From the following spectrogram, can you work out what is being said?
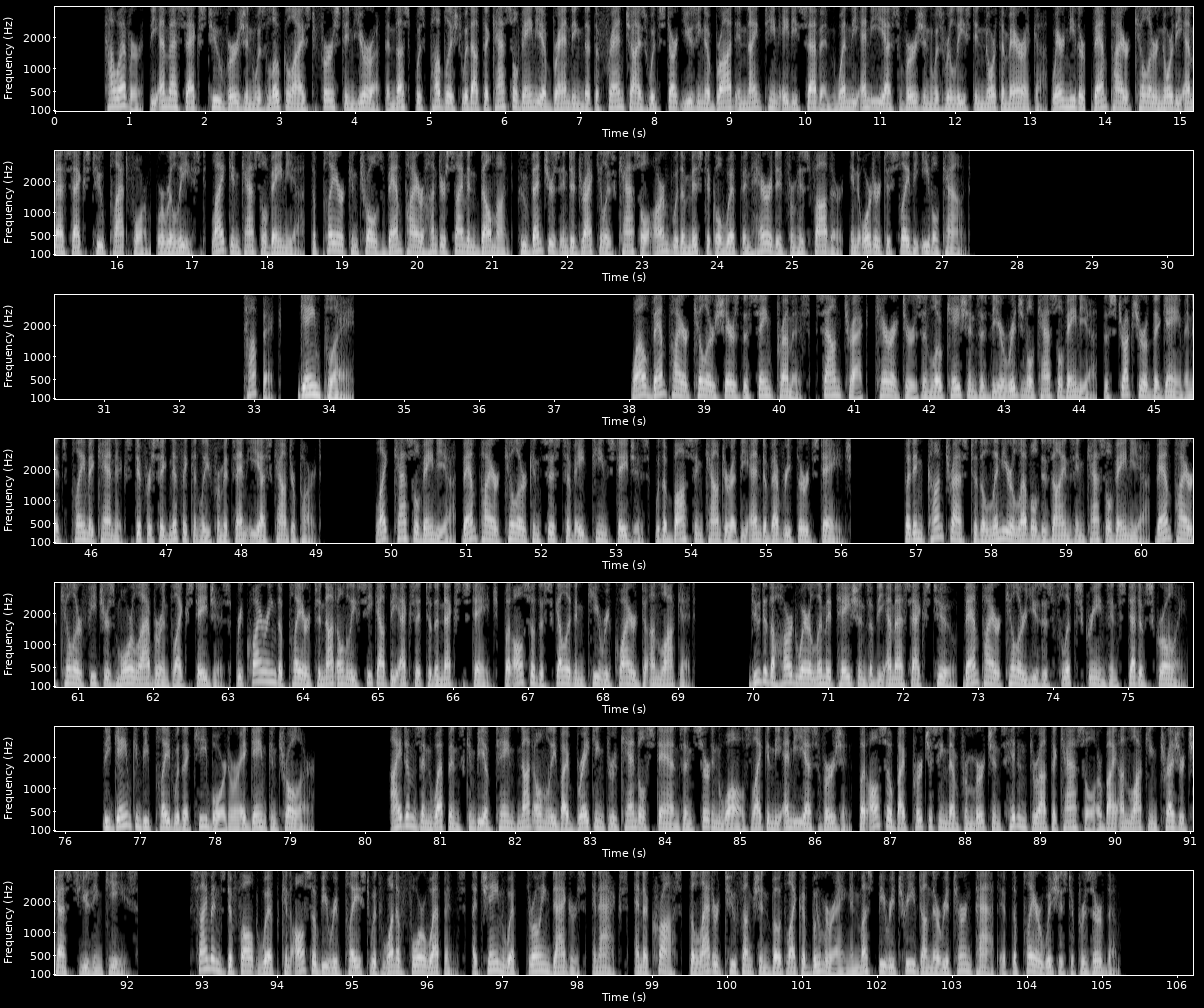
However, the MSX2 version was localized first in Europe and thus, was published without the Castlevania branding that the franchise would start using abroad in 1987 when the NES version was released in North America where neither, Vampire Killer nor the MSX2 platform, were released. Like in Castlevania, the player controls vampire hunter Simon Belmont, who ventures into Dracula's castle armed with a mystical whip inherited from his father, in order to slay the evil Count. Gameplay While Vampire Killer shares the same premise, soundtrack, characters and locations as the original Castlevania, the structure of the game and its play mechanics differ significantly from its NES counterpart. Like Castlevania, Vampire Killer consists of 18 stages, with a boss encounter at the end of every third stage. But in contrast to the linear level designs in Castlevania, Vampire Killer features more labyrinth-like stages, requiring the player to not only seek out the exit to the next stage, but also the skeleton key required to unlock it. Due to the hardware limitations of the MSX2, Vampire Killer uses flip screens instead of scrolling. The game can be played with a keyboard or a game controller. Items and weapons can be obtained not only by breaking through candle stands and certain walls like in the NES version, but also by purchasing them from merchants hidden throughout the castle or by unlocking treasure chests using keys. Simon's default whip can also be replaced with one of four weapons, a chain whip, throwing daggers, an axe, and a cross, the latter two function both like a boomerang and must be retrieved on their return path if the player wishes to preserve them.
